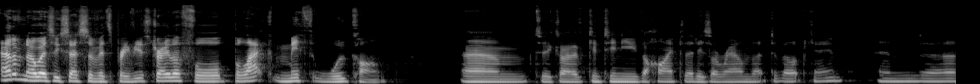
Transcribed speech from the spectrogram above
out of nowhere success of its previous trailer for Black Myth Wukong. Um, to kind of continue the hype that is around that developed game, and uh,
